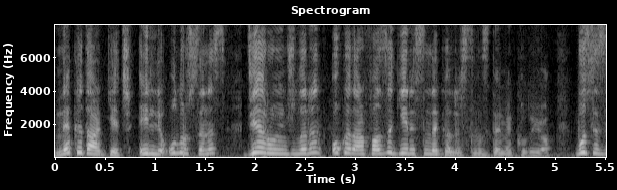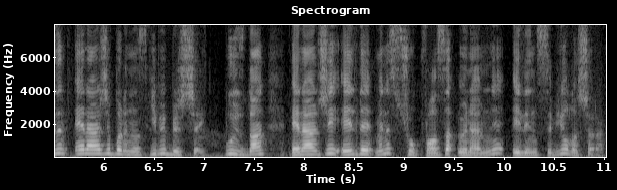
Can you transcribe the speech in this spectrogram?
Ne kadar geç 50 olursanız diğer oyuncuların o kadar fazla gerisinde kalırsınız demek oluyor. Bu sizin enerji barınız gibi bir şey. Bu yüzden enerjiyi elde etmeniz çok fazla önemli 50. seviyeye ulaşarak.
